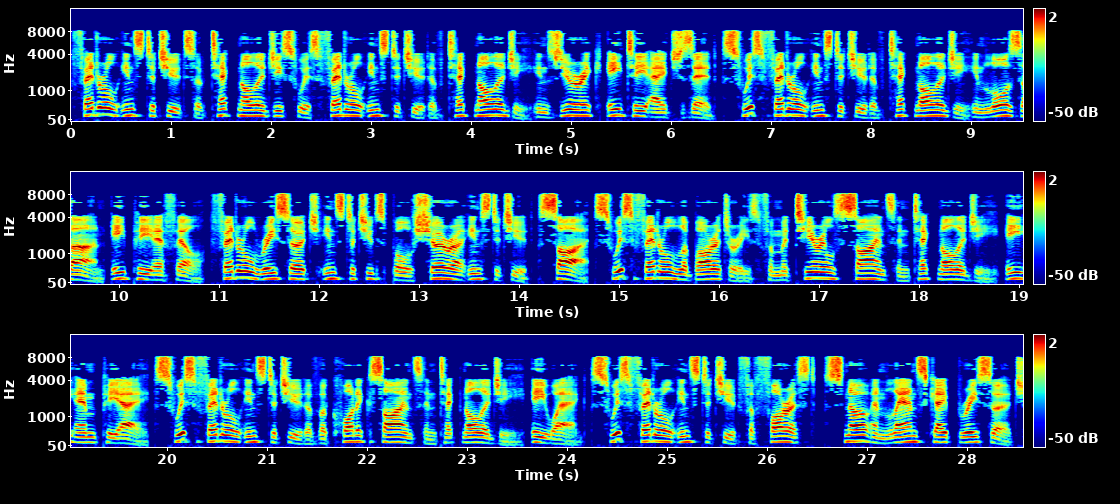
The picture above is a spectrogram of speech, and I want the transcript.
Federal Institutes of Technology Swiss Federal Institute of Technology in Zurich ETHZ, Swiss Federal Institute of Technology in Lausanne EPFL, Federal Research Institutes Paul Scherrer Institute SCI, Swiss Federal Laboratories for Materials Science and Technology EMPA, Swiss Federal Institute of Aquatic Science and Technology Eawag, Swiss Federal Institute for Forest Snow and Landscape Research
